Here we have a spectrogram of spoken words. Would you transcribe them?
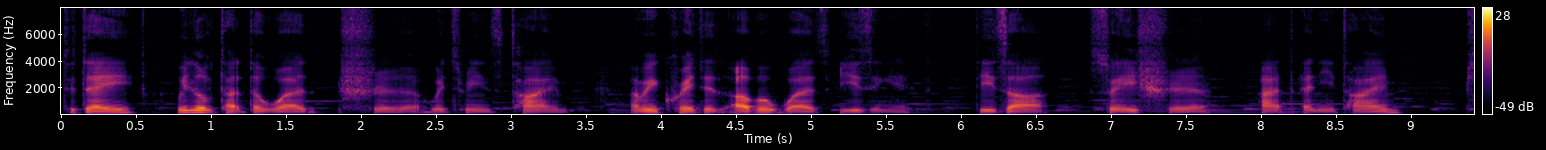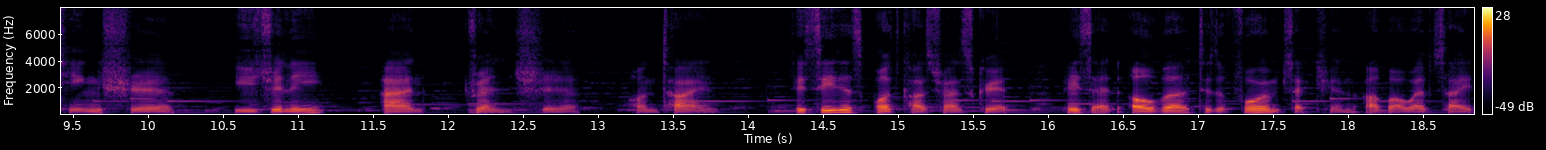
Today, we looked at the word 时, which means time and we created other words using it. These are 随时 at any time, 平时 usually, and 准时 on time. To see this podcast transcript, please head over to the forum section of our website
